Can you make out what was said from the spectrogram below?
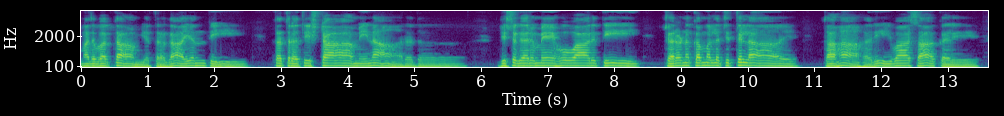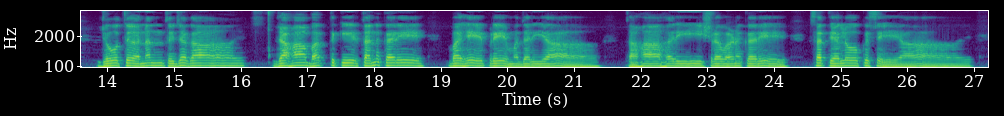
मद्भक्तां यत्र गायन्ति, तत्र तिष्ठामि नारद। जिस घर में हो आरती, चरण कमल चितलाय तहाँ हरि वासा करे, ज्योत अनंत जगाए। जहाँ भक्त कीर्तन करे, बहे प्रेम दरिया। तहाँ हरि श्रवण करे, सत्यलोक से आए।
